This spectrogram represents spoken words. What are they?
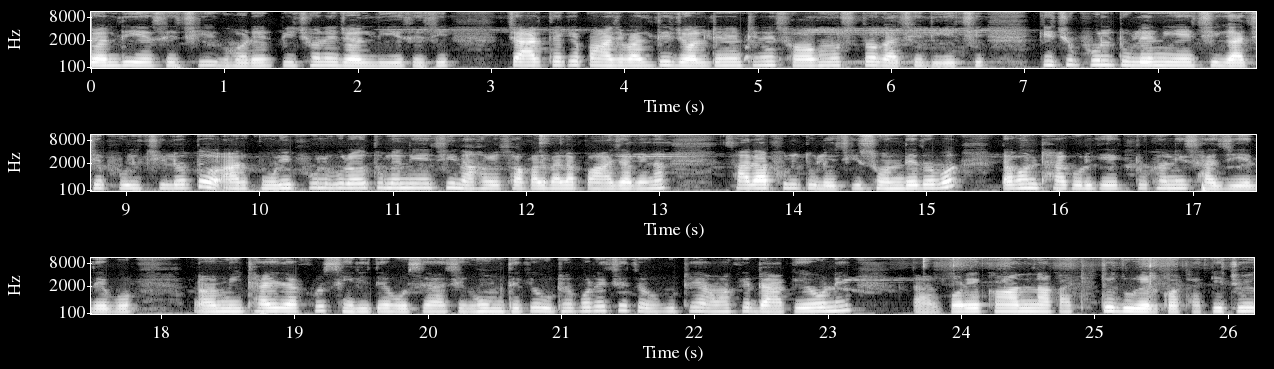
জল দিয়ে এসেছি, ঘরের পিছনে জল দিয়ে এসেছি। চার থেকে পাঁচ বালতি জল টেনে টেনে সমস্ত গাছে দিয়েছি। কিছু ফুল তুলে নিয়েছি, গাছে ফুল ছিল তো, আর কুঁড়ি ফুলগুলোও তুলে নিয়েছি, না হলে সকালবেলা পাওয়া যাবে না। সাদা ফুল তুলেছি, সন্ধে দেবো, তখন ঠাকুরকে একটুখানি সাজিয়ে দেবো। আর মিঠাই দেখো, সিঁড়িতে বসে আছে, ঘুম থেকে উঠে পড়েছে তো, উঠে আমাকে ডাকেও নে, তারপরে কান্নাকাটি তো দূরের কথা, কিছুই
